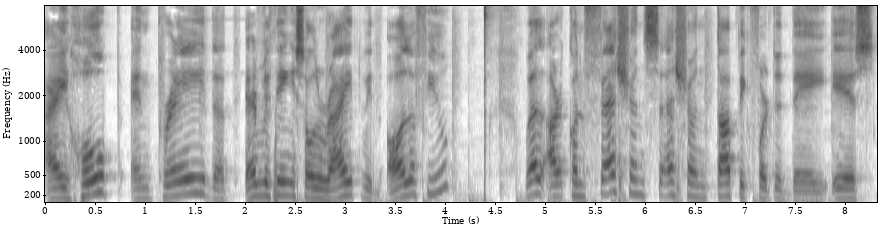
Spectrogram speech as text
I hope and pray that everything is all right with all of you. Well, our confession session topic for today is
